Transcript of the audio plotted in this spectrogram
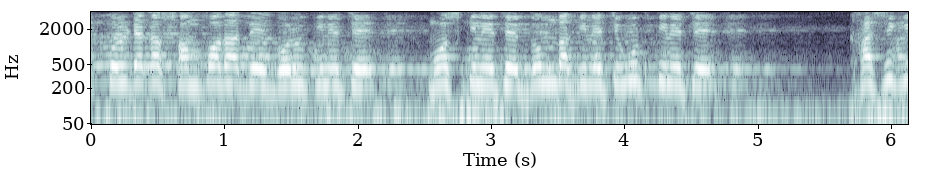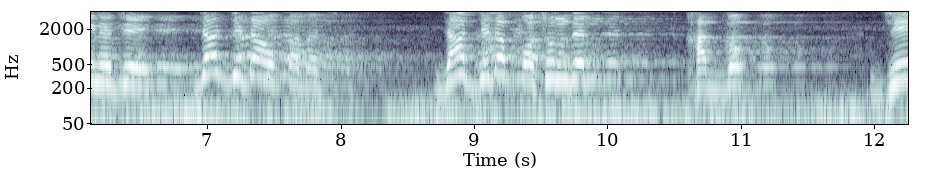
এক কোটি টাকার সম্পদ দিয়ে গরু কিনেছে, মোষ কিনেছে, দুম্বা কিনেছে, উট কিনেছে, খাসি কিনেছে, যার যেটা অকাত আছে, যার যেটা পছন্দের খাদ্য, যে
